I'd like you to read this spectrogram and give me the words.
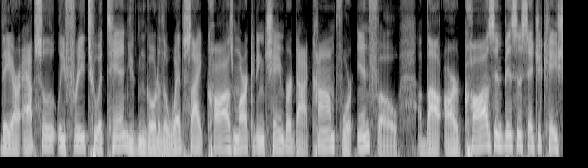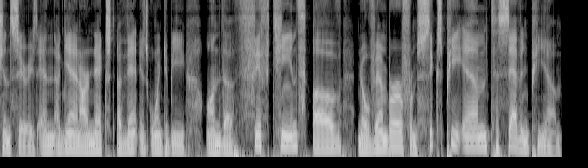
They are absolutely free to attend. You can go to the website causemarketingchamber.com for info about our cause and business education series. And again, our next event is going to be on the 15th of November from 6 p.m. to 7 p.m.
